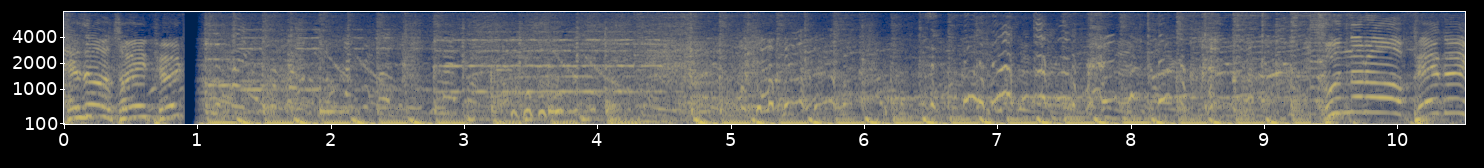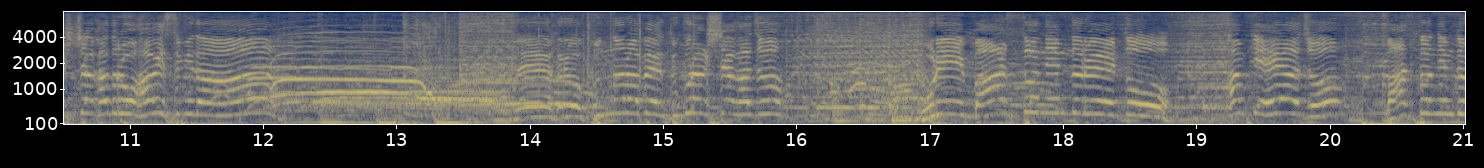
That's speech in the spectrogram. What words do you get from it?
그래서 저희 별 군나라 백을 시작하도록 하겠습니다. 네, 그리고 군나라 백 누구랑 시작하죠? 우리 마스터님들을 또 함께 해야죠. 마스터님들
